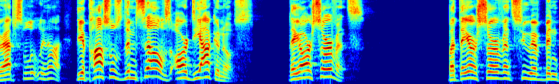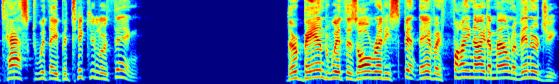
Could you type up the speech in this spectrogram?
They're absolutely not. The apostles themselves are diakonos, they are servants. But they are servants who have been tasked with a particular thing. Their bandwidth is already spent. They have a finite amount of energy.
